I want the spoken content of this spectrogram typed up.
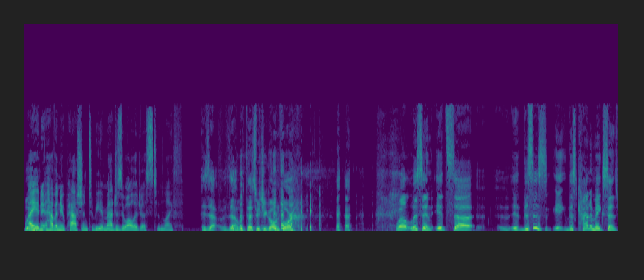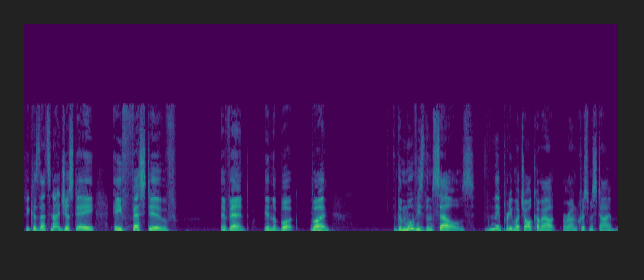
Well, I you- have a new passion to be a magizoologist in life. Is that is that what that's what you're going for? well, listen, it's uh, it, this is it, this kind of makes sense because that's not just a a festive event in the book, but the movies themselves. Didn't they pretty much all come out around Christmas time?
